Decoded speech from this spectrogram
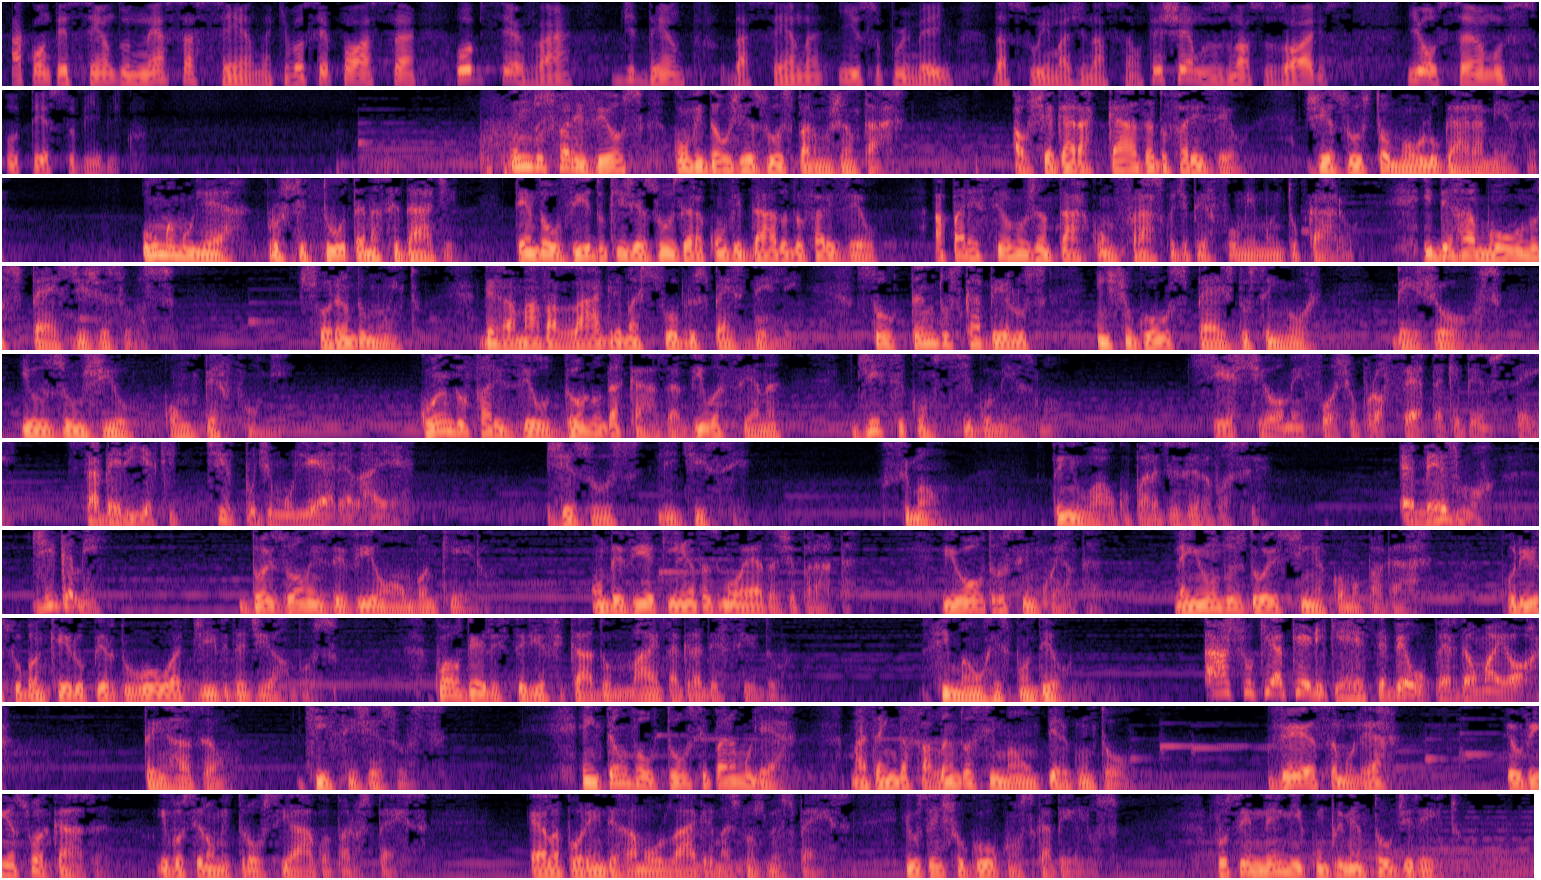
acontecendo nessa cena, que você possa observar de dentro da cena e isso por meio da sua imaginação. Fechemos os nossos olhos e ouçamos o texto bíblico. Um dos fariseus convidou Jesus para um jantar. Ao chegar à casa do fariseu, Jesus tomou lugar à mesa. Uma mulher, prostituta na cidade, tendo ouvido que Jesus era convidado do fariseu, apareceu no jantar com um frasco de perfume muito caro e derramou-o nos pés de Jesus. Chorando muito, derramava lágrimas sobre os pés dele. Soltando os cabelos, enxugou os pés do Senhor, beijou-os e os ungiu com um perfume. Quando o fariseu, dono da casa, viu a cena, disse consigo mesmo: Se este homem fosse o profeta que pensei, saberia que tipo de mulher ela é. Jesus lhe disse: Simão, tenho algo para dizer a você. É mesmo? Diga-me. Dois homens deviam a um banqueiro. Um devia quinhentas moedas de prata e outro cinquenta. Nenhum dos dois tinha como pagar. Por isso o banqueiro perdoou a dívida de ambos. Qual deles teria ficado mais agradecido? Simão respondeu: Acho que aquele que recebeu o perdão maior. Tem razão, disse Jesus. Então voltou-se para a mulher, mas ainda falando a Simão, perguntou: Vê essa mulher? Eu vim à sua casa e você não me trouxe água para os pés. Ela, porém, derramou lágrimas nos meus pés e os enxugou com os cabelos. Você nem me cumprimentou direito,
